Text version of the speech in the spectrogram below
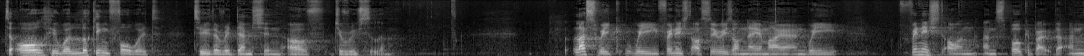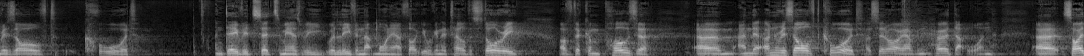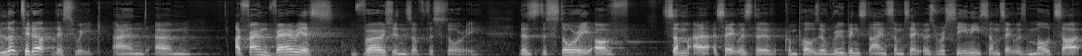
to all who were looking forward to the redemption of Jerusalem. Last week, we finished our series on Nehemiah and we finished on and spoke about the unresolved chord. And David said to me as we were leaving that morning, I thought you were going to tell the story of the composer um, and the unresolved chord. I said, Oh, I haven't heard that one. Uh, so I looked it up this week, and um, I found various versions of the story. There's the story of some uh, say it was the composer Rubinstein, some say it was Rossini, some say it was Mozart.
